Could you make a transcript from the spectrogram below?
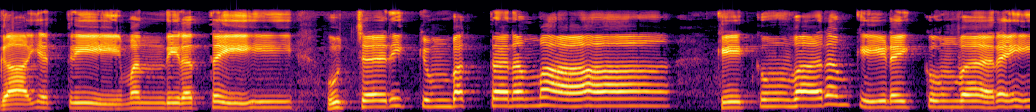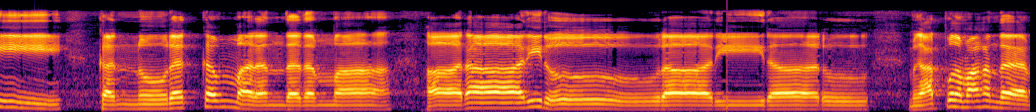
காயத்ரி மந்திரத்தை உச்சரிக்கும் பக்தனம்மா கேட்கும் வரம் கிடைக்கும் வரை கண்ணுறக்கம் மறந்ததம்மா. ஆராரிரோ ராரீராரோ. மிக அற்புதமாக அந்த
